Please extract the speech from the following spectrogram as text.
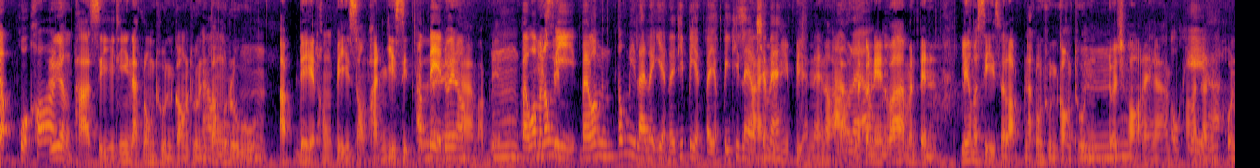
กับหัวข้อ เรื่องภาษีที่นักลงทุนกองทุนเอาต้องรู้อืมอัปเดตของปี 2020 อัปเดตด้วยเนาะครับอัปเดตอืขมองแปลว่ามันต้องมี2020แปลว่ามันต้องมีรายละเอียดอะไรที่เปลี่ยนไปจากปีที่แล้วใช่ไหมนมีเปลี่ยนแน่นอนครับเอาแล้วแล้วก็เน้นว่ามันเป็นเรื่องภาษีสำหรับนักลงทุนกองทุนอืมโดยเฉพาะนะครับโอเพเคราะฉะนั้นค่ะคน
